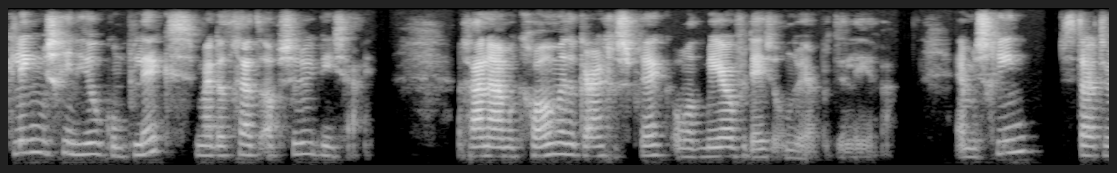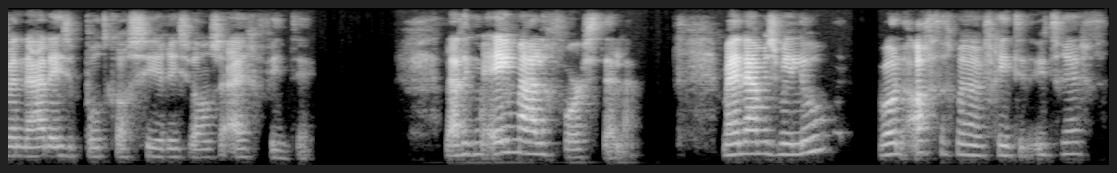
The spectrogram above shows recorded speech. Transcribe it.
Klinkt misschien heel complex, maar dat gaat het absoluut niet zijn. We gaan namelijk gewoon met elkaar in gesprek om wat meer over deze onderwerpen te leren. En misschien starten we na deze podcastseries wel onze eigen fintech. Laat ik me eenmalig voorstellen. Mijn naam is Milou, woonachtig met mijn vriend in Utrecht.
